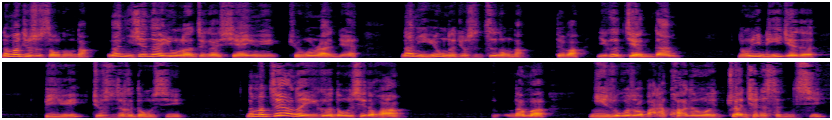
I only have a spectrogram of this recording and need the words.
那么就是手动挡。那你现在用了这个闲鱼群控软件，那你用的就是自动挡，对吧？一个简单、容易理解的比喻就是这个东西。那么这样的一个东西的话，那么你如果说把它夸张为赚钱的神器，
